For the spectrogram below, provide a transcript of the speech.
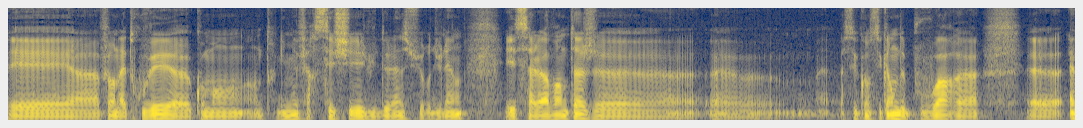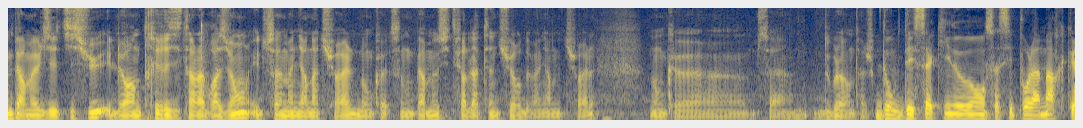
Et euh, enfin, on a trouvé euh, comment, entre guillemets, faire sécher l'huile de lin sur du lin. Et ça a l'avantage euh, euh, assez conséquent de pouvoir euh, euh, imperméabiliser le tissu et de le rendre très résistant à l'abrasion et tout ça de manière naturelle. Donc euh, ça nous permet aussi de faire de la teinture de manière naturelle. Donc euh, ça a un double avantage. Donc des sacs innovants, ça c'est pour la marque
